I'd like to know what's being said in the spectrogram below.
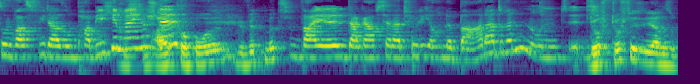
sowas wieder so ein paar Bierchen reingestellt. Alkohol gewidmet. Weil da gab es ja natürlich auch eine Bar da drin und. äh, Durf, durftet ihr dann so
